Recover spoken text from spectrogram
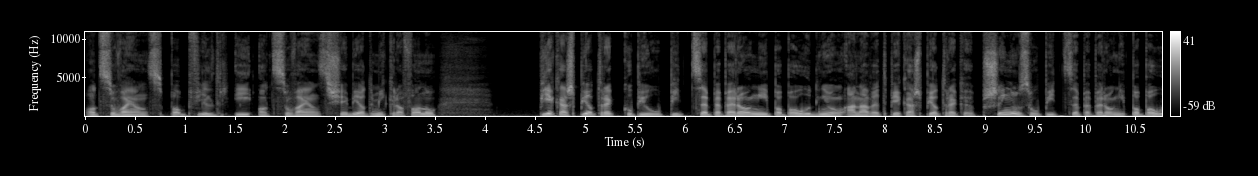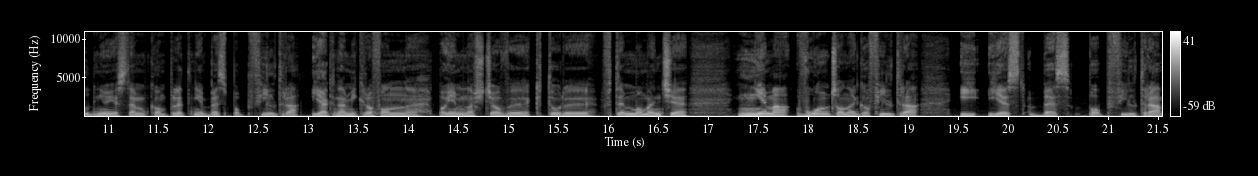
odsuwając pop filtr i odsuwając siebie od mikrofonu Piekarz Piotrek kupił pizzę pepperoni po południu, a nawet piekarz Piotrek przyniósł pizzę pepperoni po południu. Jestem kompletnie bez pop filtra, jak na mikrofon pojemnościowy, który w tym momencie nie ma włączonego filtra i jest bez pop filtra,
